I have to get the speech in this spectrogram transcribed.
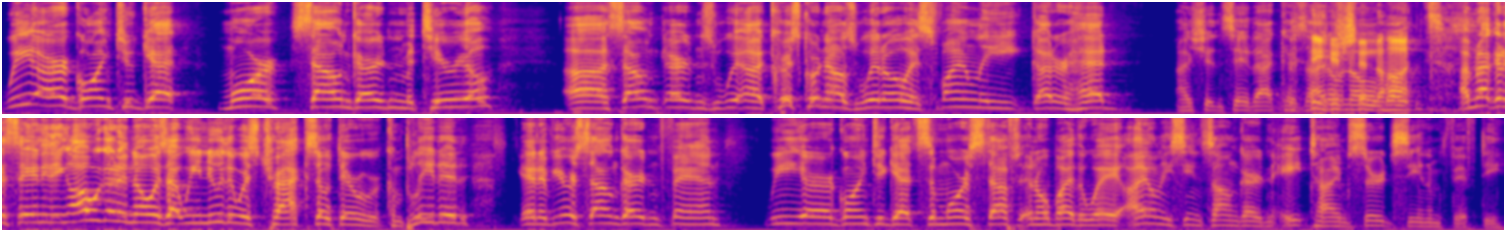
We are going to get more Soundgarden material. Uh, Soundgarden's uh, Chris Cornell's widow has finally got her head. I shouldn't say that because I don't know. not. I'm not going to say anything. All we're going to know is that we knew there was tracks out there were completed, and if you're a Soundgarden fan, we are going to get some more stuff. And oh, by the way, I only seen Soundgarden eight times. Serge seen them fifty.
